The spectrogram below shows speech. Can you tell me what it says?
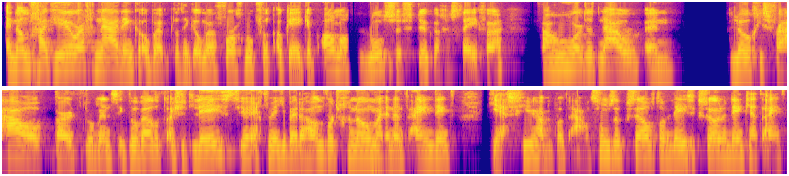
En dan ga ik heel erg nadenken, ook bij, dat ik ook met mijn vorige boek van, oké, ik heb allemaal losse stukken geschreven. Maar hoe wordt het nou een logisch verhaal? Waardoor mensen, ik wil wel dat als je het leest, je echt een beetje bij de hand wordt genomen. En aan het eind denkt, yes, hier heb ik wat aan. Soms ook zelf, dan lees ik zo en dan denk je aan het eind,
